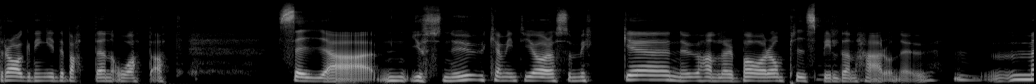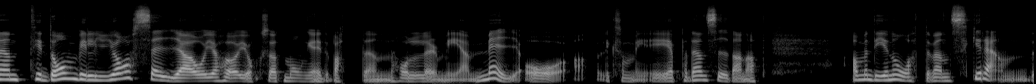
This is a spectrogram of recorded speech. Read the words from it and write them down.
dragning i debatten åt att säga "Mm, just nu kan vi inte göra så mycket, nu handlar det bara om prisbilden här och nu. Mm. Men till dem vill ju jag säga, och jag hör ju också att många i debatten håller med mig och liksom är på den sidan att ja, men det är en återvändsgränd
